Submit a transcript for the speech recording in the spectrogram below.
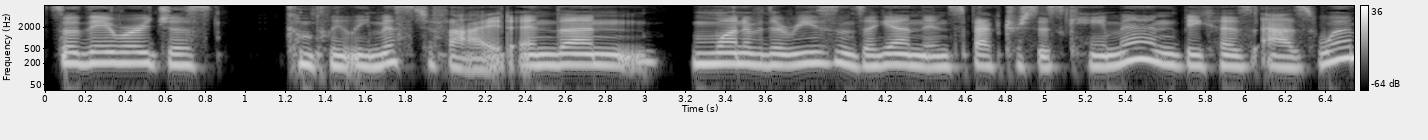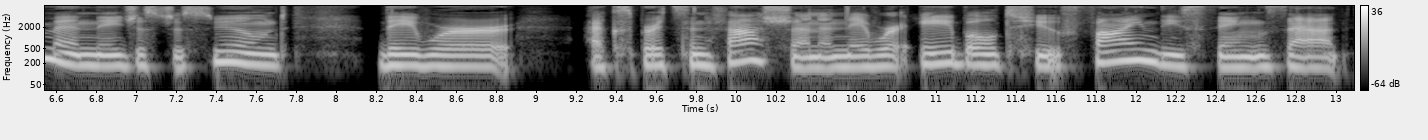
So they were just completely mystified. And then one of the reasons, again, the inspectresses came in because as women, they just assumed they were experts in fashion and they were able to find these things that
